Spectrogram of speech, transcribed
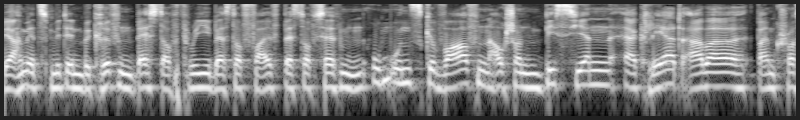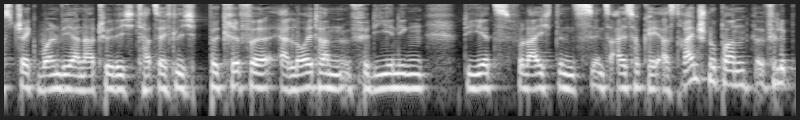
Wir haben jetzt mit den Begriffen Best of Three, Best of Five, Best of Seven um uns geworfen, auch schon ein bisschen erklärt, aber beim Crosscheck wollen wir ja natürlich tatsächlich Begriffe erläutern für diejenigen, die jetzt vielleicht ins, ins Eishockey erst reinschnuppern. Philipp,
